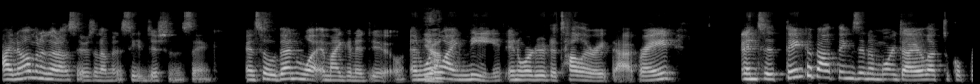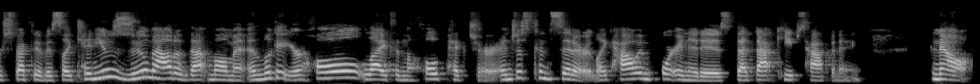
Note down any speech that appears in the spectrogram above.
I know I'm going to go downstairs and I'm going to see a dish in the sink. And so then what am I going to do? And what yeah. do I need in order to tolerate that, right? and to think about things in a more dialectical perspective it's like can you zoom out of that moment and look at your whole life and the whole picture and just consider like how important it is that that keeps happening now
